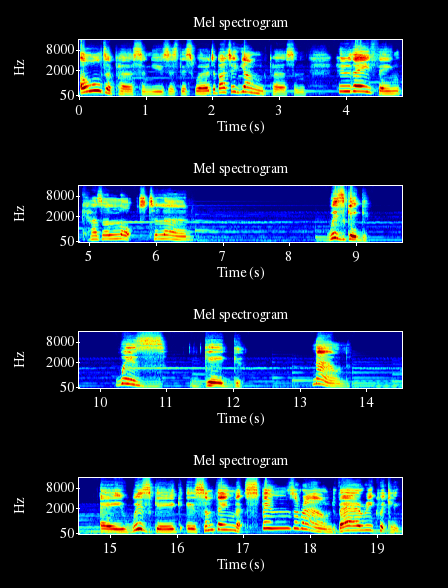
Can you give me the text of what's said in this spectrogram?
older person uses this word about a young person who they think has a lot to learn. Whizgig. Whizgig. Noun. A whiz gig is something that spins around very quickly,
